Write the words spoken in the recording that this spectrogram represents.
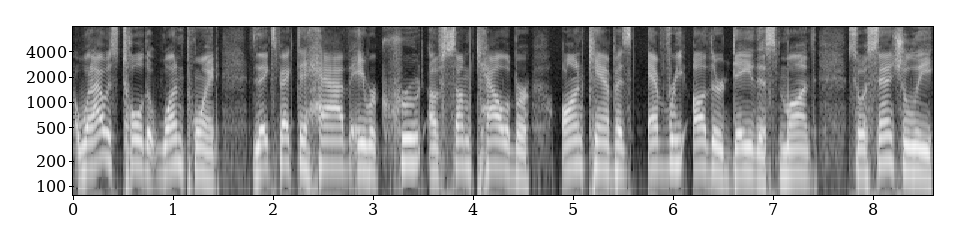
What I was told at one point is they expect to have a recruit of some caliber on campus every other day this month. So essentially,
